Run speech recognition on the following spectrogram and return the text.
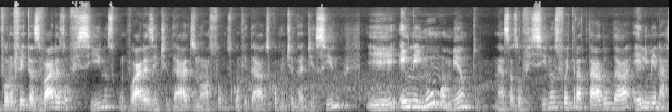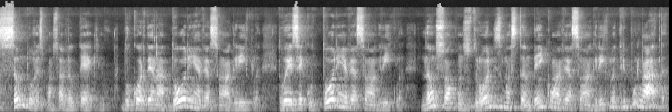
Foram feitas várias oficinas com várias entidades, nós fomos convidados como entidade de ensino, e em nenhum momento nessas oficinas foi tratado da eliminação do responsável técnico, do coordenador em aviação agrícola, do executor em aviação agrícola, não só com os drones, mas também com a aviação agrícola tripulada.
